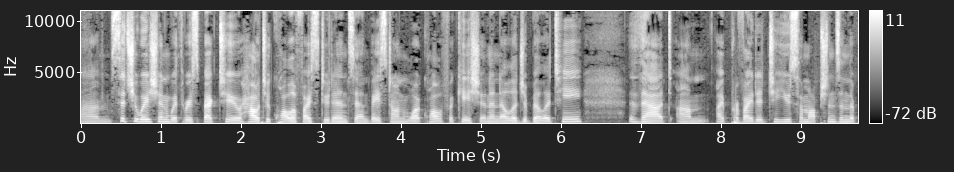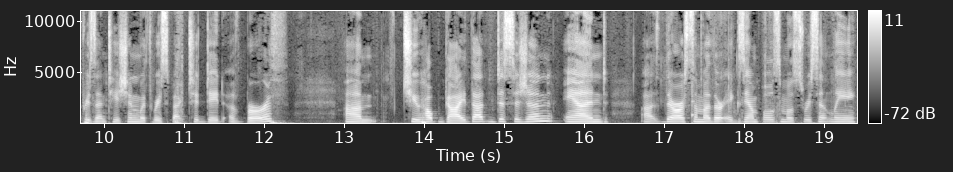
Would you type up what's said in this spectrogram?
um, situation with respect to how to qualify students and based on what qualification and eligibility that um, I provided to you some options in the presentation with respect to date of birth. Um, to help guide that decision. And uh, there are some other examples. Most recently,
